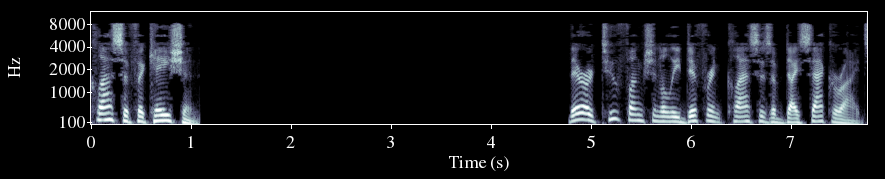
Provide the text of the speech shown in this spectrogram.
Classification There are two functionally different classes of disaccharides,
